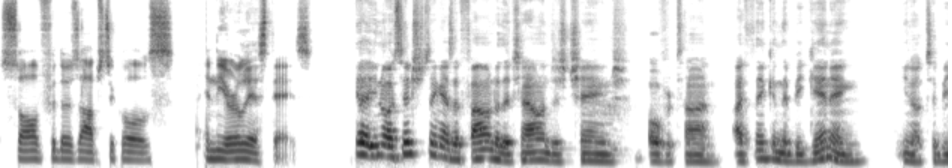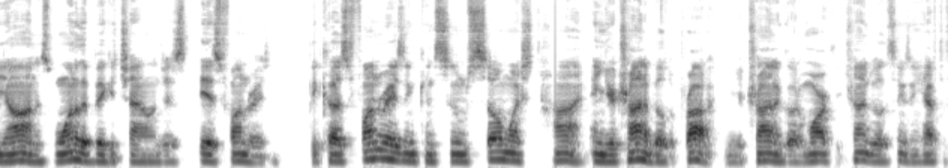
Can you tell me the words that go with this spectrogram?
solved for those obstacles in the earliest days? Yeah you know it's interesting as a founder the challenges change over time. I think in the beginning you know to be honest one of the biggest challenges is fundraising because fundraising consumes so much time and you're trying to build a product and you're trying to go to market you're trying to do those things and you have to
